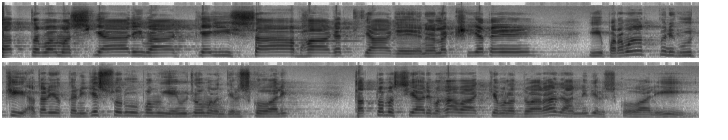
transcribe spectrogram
తత్వమస్యాదివాక్యై సా భాగత్యాగేన లక్ష్యతే ఈ పరమాత్మని గూర్చి అతడి యొక్క నిజస్వరూపము ఏమిటో మనం తెలుసుకోవాలి। తత్వమస్యాది మహావాక్యముల ద్వారా దాన్ని తెలుసుకోవాలి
